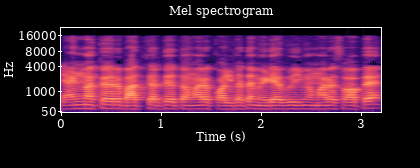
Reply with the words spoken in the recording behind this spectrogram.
लैंडमार्क अगर बात करते हैं तो हमारा कोलकाता मीडिया ब्रिज में हमारा शॉप है।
